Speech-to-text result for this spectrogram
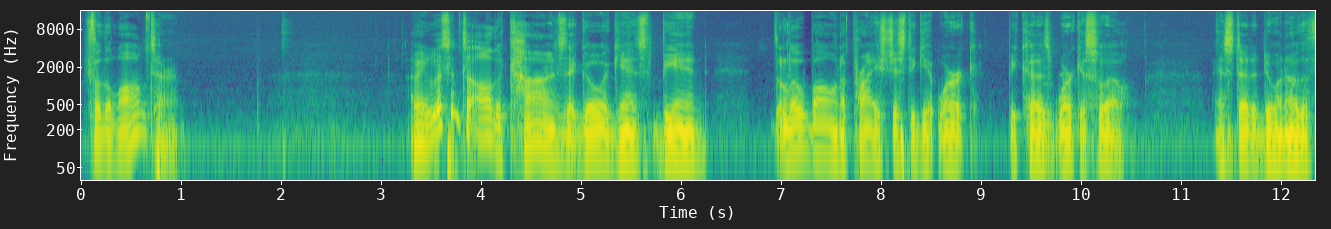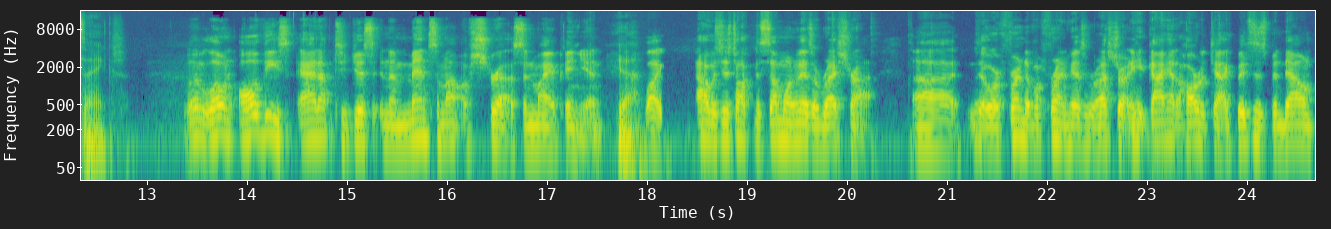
for the long term I mean, listen to all the cons that go against being the low ball on a price just to get work because work is slow instead of doing other things. Let alone all these add up to just an immense amount of stress, in my opinion. Yeah. Like I was just talking to someone who has a restaurant. uh, or a friend of a friend who has a restaurant. And he, guy had a heart attack. Business has been down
